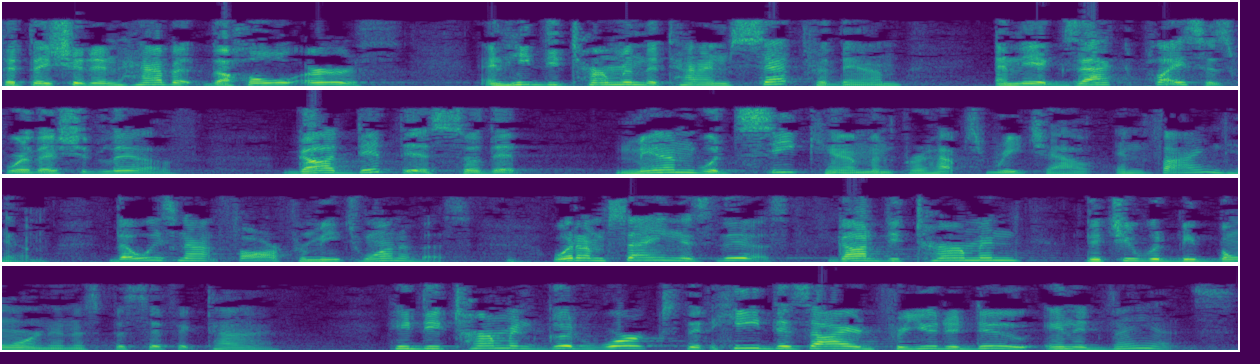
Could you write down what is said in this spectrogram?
that they should inhabit the whole earth, and he determined the time set for them and the exact places where they should live. God did this so that men would seek him and perhaps reach out and find him, though he's not far from each one of us. What I'm saying is this God determined that you would be born in a specific time. He determined good works that He desired for you to do in advance.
